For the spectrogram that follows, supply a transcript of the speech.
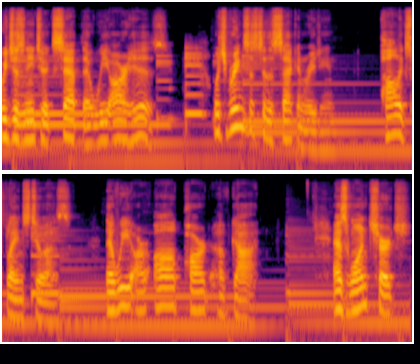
We just need to accept that we are His. Which brings us to the second reading. Paul explains to us that we are all part of God. As one church,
